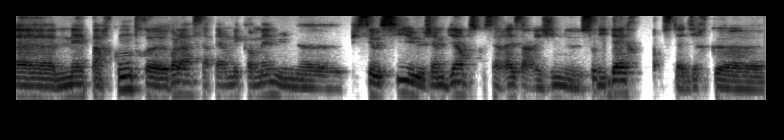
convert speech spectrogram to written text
Euh, mais par contre, euh, voilà, ça permet quand même une... Euh, puis c'est aussi, j'aime bien, parce que ça reste un régime solidaire, c'est-à-dire que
